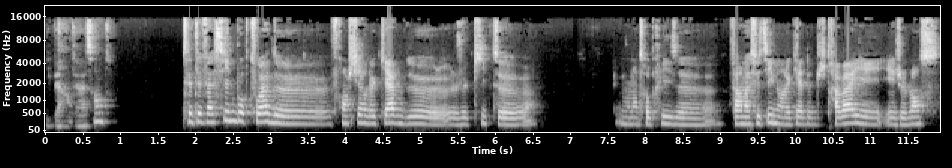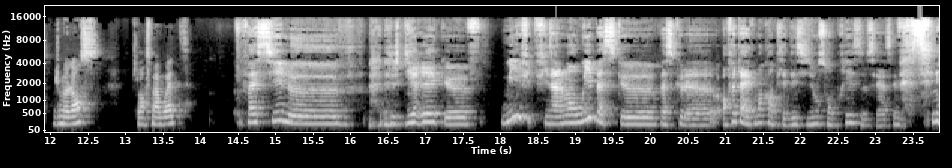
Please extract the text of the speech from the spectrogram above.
hyper intéressantes. C'était facile pour toi de franchir le cap de je quitte euh, mon entreprise euh, pharmaceutique dans laquelle je travaille et, je lance, je me lance, je lance ma boîte? Facile, je dirais que oui, finalement oui, parce que parce que en fait avec moi quand les décisions sont prises c'est assez facile.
